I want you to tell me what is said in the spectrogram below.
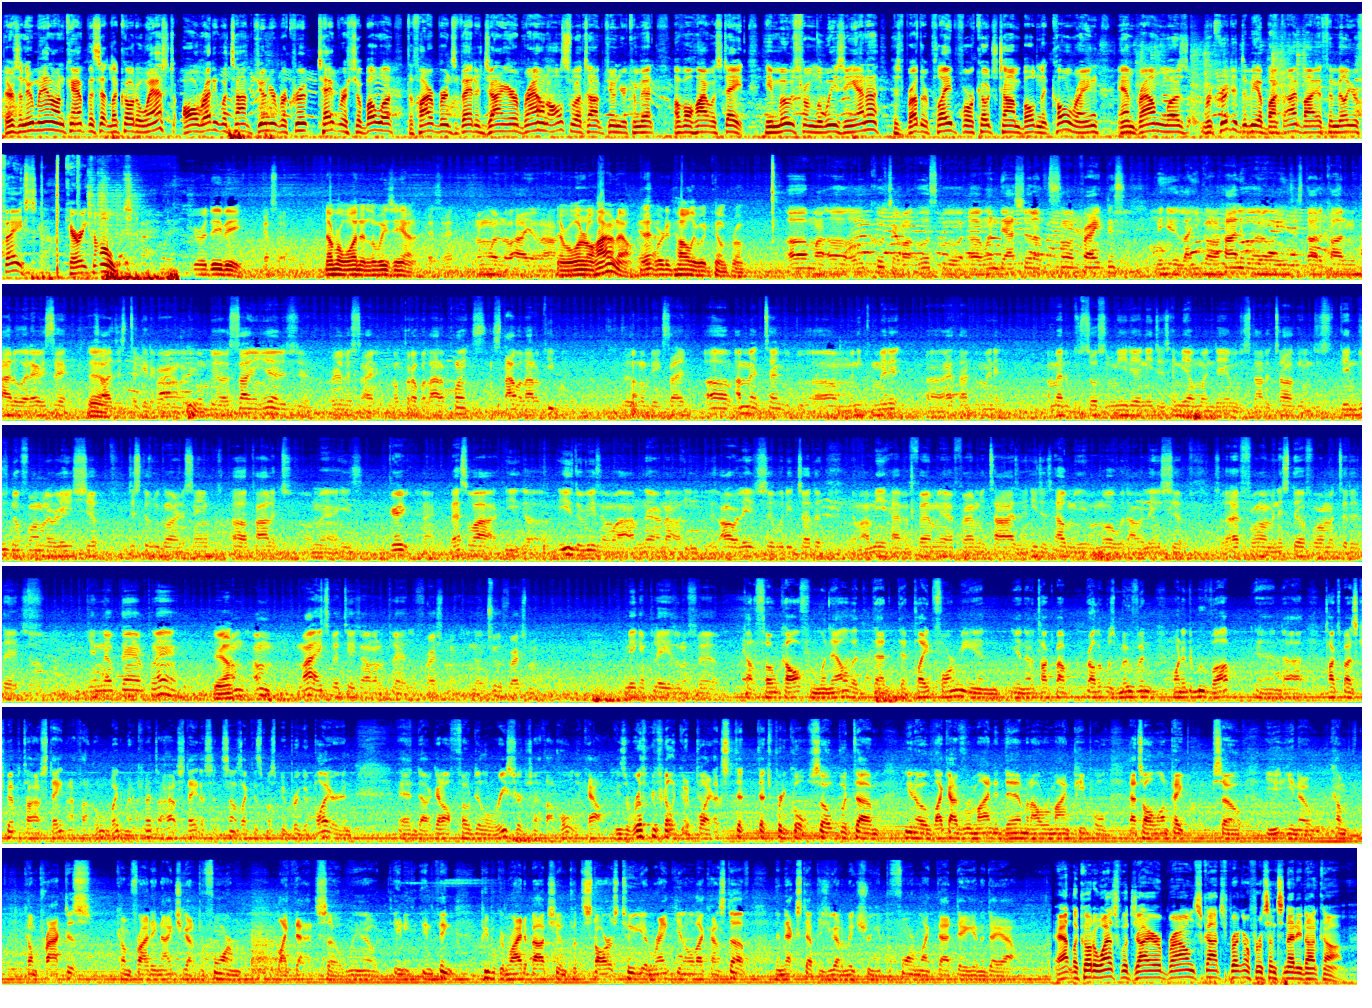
There's a new man on campus at Lakota West, already with top junior recruit Tegra Tshabola. The Firebirds vetted Jyaire Brown, also a top junior commit of Ohio State. He moves from Louisiana. His brother played for Coach Tom Bolden at Colerain, and Brown was recruited to be a Buckeye by a familiar face, Kerry Coombs. You're a DB. Yes, sir. Number one in Louisiana. Yes, sir. Number one in Ohio now. Number one in Ohio now. Yes, Where did Hollywood come from? Uh, my uh, old coach at my old school, uh, one day I showed up to summer practice, and he was like, you going to Hollywood on me? He just started calling me Hollywood ever since. Yeah. So I just took it around. It's going to be an exciting year this year. Real exciting. Going to put up a lot of points and stop a lot of people. So it's going to be exciting. Uh, I met Tegra um, when he committed, uh, after I committed. I met him through social media, and he just hit me up one day, and we just started talking, just getting just no formal relationship, just because we're going to the same uh, college. Oh man, he's great. That's why he uh, he's the reason why I'm there now. He our relationship with each other, and my me having family, have family ties, and he just helped me even more with our relationship. So that formed, and it's still forming to this day. So getting up there and playing. Yeah. I'm, I'm my expectation. I want to play as a freshman, you know, true freshman, making plays on the field. Got a phone call from Linnell that, that, that played for me and, you know, talked about brother was moving, wanted to move up, and uh, talked about his commitment to Ohio State. And I thought, oh, wait a minute, commit to Ohio State? I said, sounds like this must be a pretty good player. And and uh, got off the phone, did a little research, and I thought, holy cow, he's a really, really good player. That's that, that's pretty cool. So, but um, you know, like I've reminded them, and I'll remind people, that's all on paper. So, you, you know, come come practice, come Friday nights, you got to perform like that. So, you know, any anything people can write about you and put the stars to you and rank you and all that kind of stuff. The next step is you got to make sure you perform like that day in and day out. At Lakota West with Jyaire Brown, Scott Springer for Cincinnati.com.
